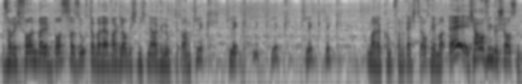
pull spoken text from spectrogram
Das habe ich vorhin bei dem Boss versucht, aber der war, glaube ich, nicht nah genug dran. Klick, klick, klick, klick, klick, klick. Guck mal, da kommt von rechts auch jemand. Ey, ich habe auf ihn geschossen.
